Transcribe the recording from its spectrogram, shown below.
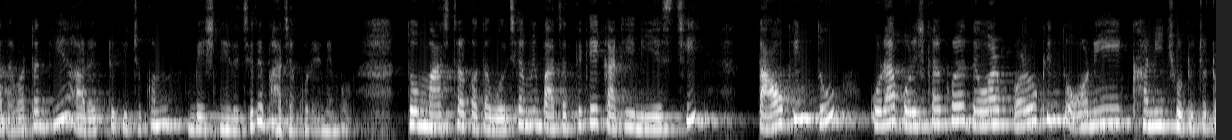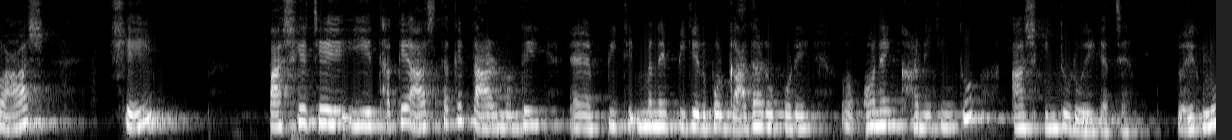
আদা বাটা দিয়ে আর একটু কিছুক্ষণ বেশ নেড়ে চেড়ে ভাজা করে নেব। তো মাছটার কথা বলছি, আমি বাজার থেকেই কাটিয়ে নিয়ে এসেছি। তাও কিন্তু ওরা পরিষ্কার করে দেওয়ার পরেও কিন্তু অনেকখানি ছোট ছোট আঁশ, সেই পাশে যে ইয়ে থাকে, আঁশ থাকে, তার মধ্যেই পিঠে মানে পিঠের ওপর গাদার ওপরে অনেকখানি কিন্তু আঁশ কিন্তু রয়ে গেছে। তো এগুলো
